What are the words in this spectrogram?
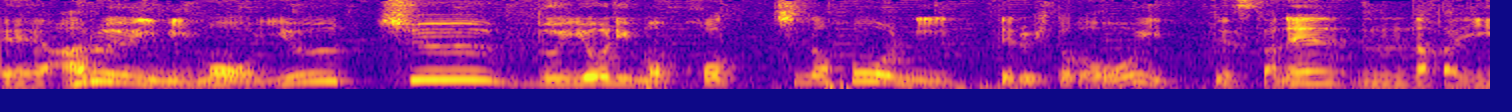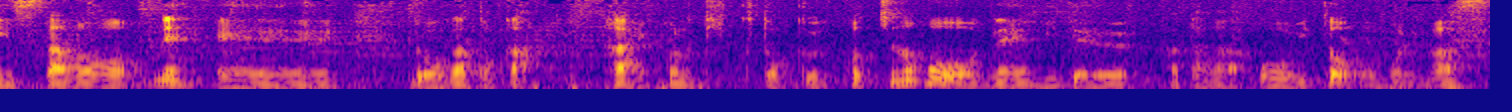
えー、ある意味もう YouTube よりもこっちの方に行ってる人が多いですかね、うん、なんかインスタのね、えー、動画とか、はい、この TikTok こっちの方をね見てる方が多いと思います。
